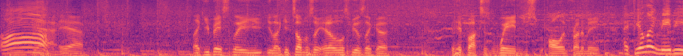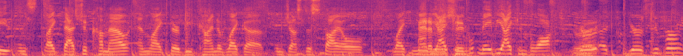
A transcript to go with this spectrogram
Oh, Yeah, yeah. Like you basically, you, you- like it's almost like it almost feels like a the hitbox is way just all in front of me. I feel like maybe like that should come out and like there be kind of like a injustice style like maybe I Animation. can maybe I can block your uh, your super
